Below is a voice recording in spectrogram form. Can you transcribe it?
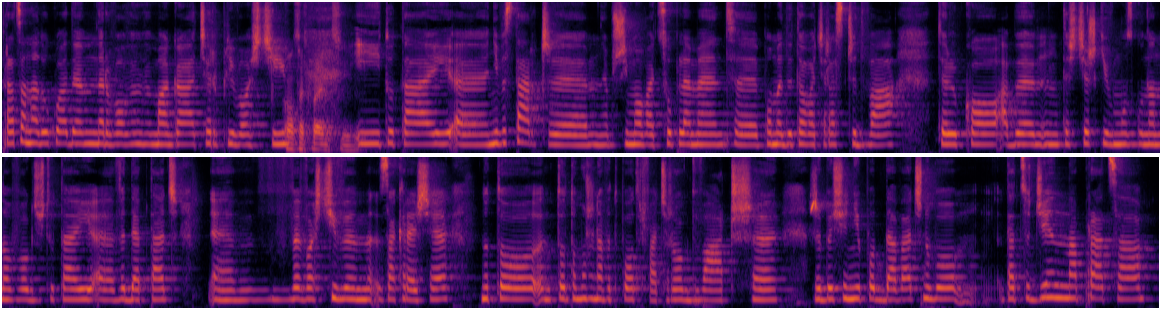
praca nad układem nerwowym wymaga cierpliwości. Konsekwencji. I tutaj e, nie wystarczy przyjmować suplement, e, pomedytować raz czy dwa, tylko aby te ścieżki w mózgu na nowo gdzieś tutaj e, wydeptać we właściwym zakresie, no to, to, to może nawet potrwać rok, dwa, trzy, żeby się nie poddawać, no bo ta codzienna praca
